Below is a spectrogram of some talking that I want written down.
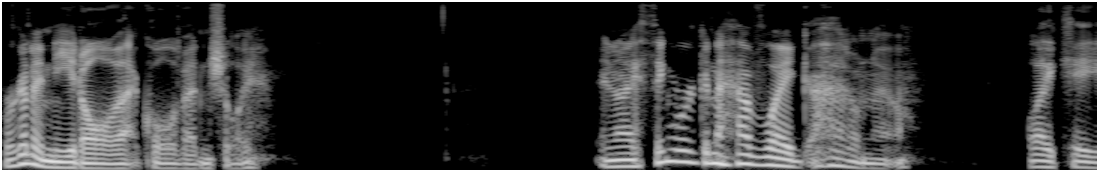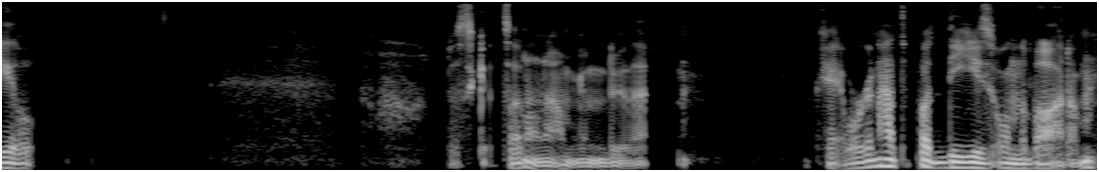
We're going to need all of that coal eventually. And I think we're going to have like, I don't know, like a... Biscuits, I don't know I'm going to do that. Okay, we're going to have to put these on the bottom.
